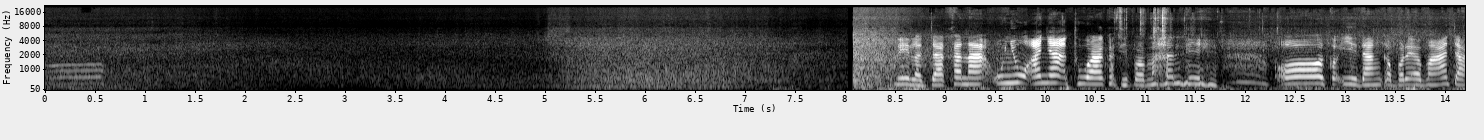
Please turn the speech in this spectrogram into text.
โอ้นี่หละจากคณะอุยุอัญญะทัวร์ก็สิประมาณนี้ โอ้เก็อีดังกับบริเอามาจ้ะ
